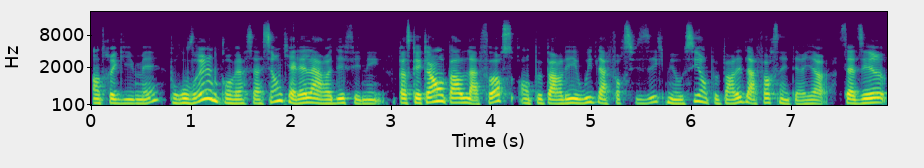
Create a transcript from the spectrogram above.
entre guillemets, pour ouvrir une conversation qui allait la redéfinir. Parce que quand on parle de la force, on peut parler, oui, de la force physique, mais aussi on peut parler de la force intérieure, c'est-à-dire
